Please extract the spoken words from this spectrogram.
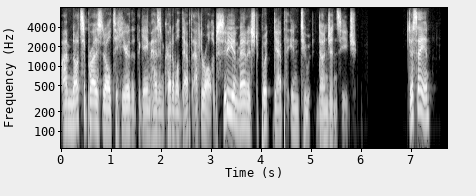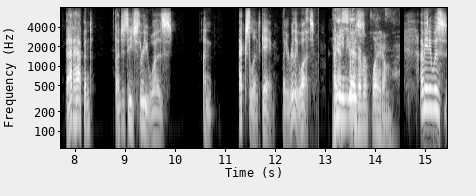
I'm not surprised at all to hear that the game has incredible depth. After all, Obsidian managed to put depth into Dungeon Siege. Just saying, that happened. Dungeon Siege 3 was an excellent game. Like, it really was. I mean, it was- I've ever played them. I mean, it was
